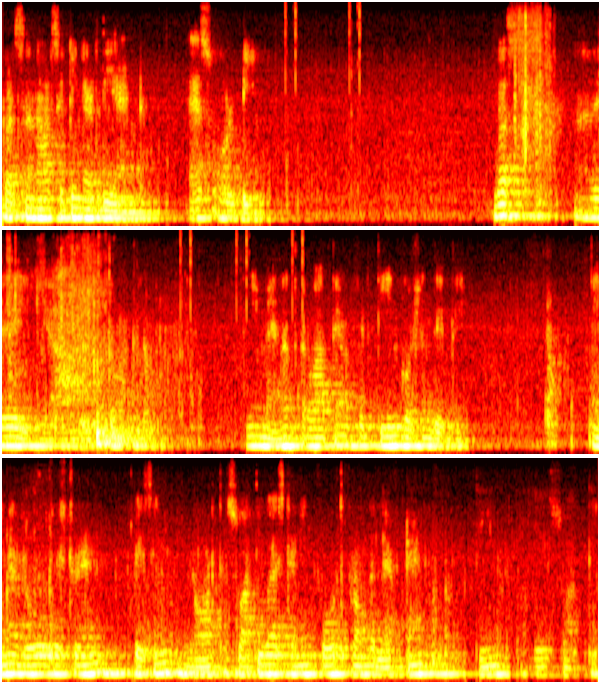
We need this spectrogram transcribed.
person are sitting at the end? S और d? बस। अरे यार तो मतलब इतनी मेहनत करवाते हैं और फिर तीन क्वेश्चन देते हैं। In row of student facing north Swati was standing fourth from the left hand तीन ये Swati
